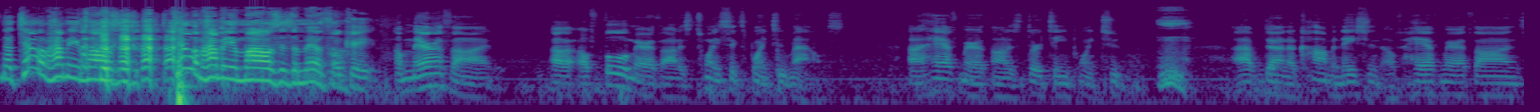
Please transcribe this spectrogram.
Now tell him how many miles. Is, tell him how many miles is a marathon. Okay, a marathon, uh, a full marathon is 26.2 miles. A half marathon is 13.2. I've done a combination of half marathons,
